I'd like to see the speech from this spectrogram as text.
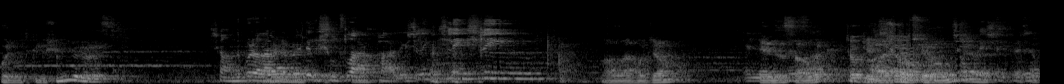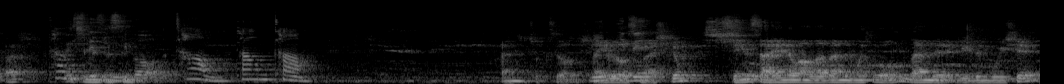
Hollywood gülüşü mü görüyoruz? Şu anda buralarda böyle ışıltılar parlıyor. Şiling şiling şiling. Vallahi hocam elinize sağlık. Çok bir şey olmuş. Çok teşekkür ederim. Tam istediğim gibi oldu. Tam, tam, tam. Bence çok güzel olmuş. Benim Hayırlı olsun gibi aşkım. Senin sayende vallahi ben de motive oldum. Ben de girdim bu işe.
